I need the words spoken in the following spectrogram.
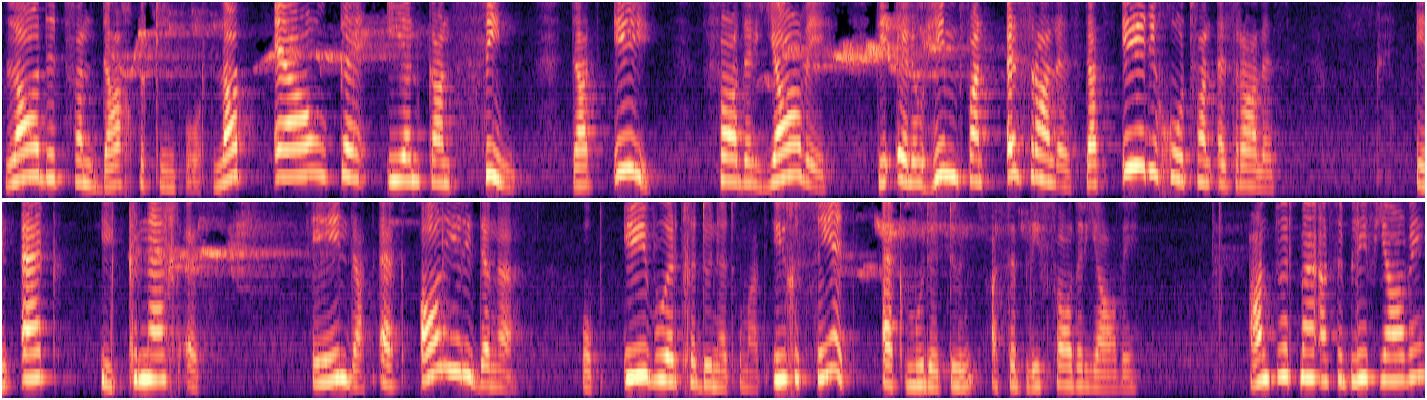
laat dit vandag bekend word, laat elke een kan sien, dat u, Vader Yahweh, die Elohim van Israel is, dat u die God van Israel is, en ek u kneg is, en dat ek al hierdie dinge op u woord gedoen het, omdat u gesê het, ek moet dit doen, asseblief Vader Yahweh. Antwoord my asseblief Yahweh,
